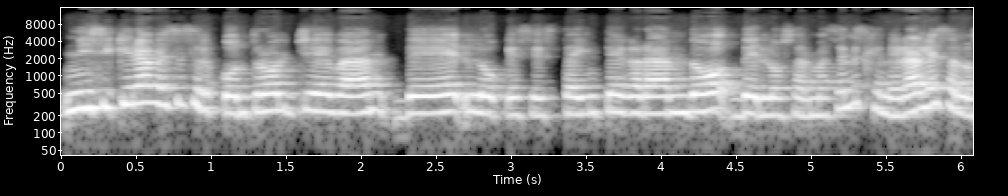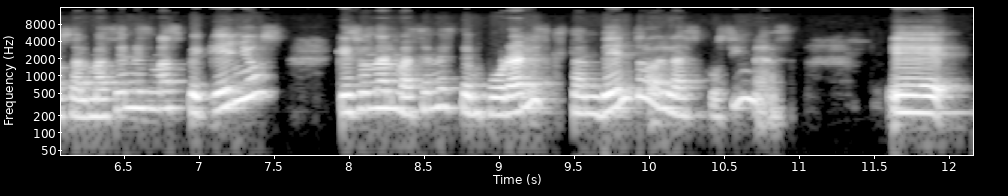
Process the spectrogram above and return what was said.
Ni siquiera a veces el control llevan de lo que se está integrando de los almacenes generales a los almacenes más pequeños, que son almacenes temporales que están dentro de las cocinas. Eh,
